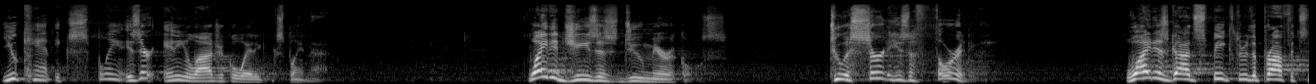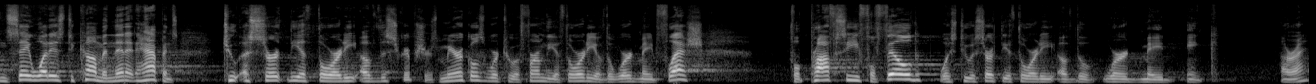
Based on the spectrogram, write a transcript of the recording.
You can't explain. Is there any logical way to explain that? Why did Jesus do miracles? To assert his authority. Why does God speak through the prophets and say what is to come and then it happens? To assert the authority of the scriptures. Miracles were to affirm the authority of the word made flesh. For prophecy fulfilled was to assert the authority of the word made ink. All right?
